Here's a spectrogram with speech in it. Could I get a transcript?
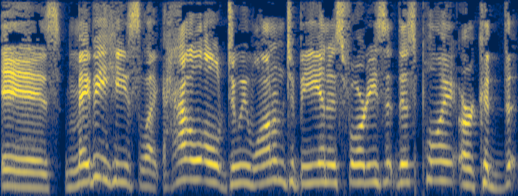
is maybe he's like, how old do we want him to be in his 40s at this point? Or could, the,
